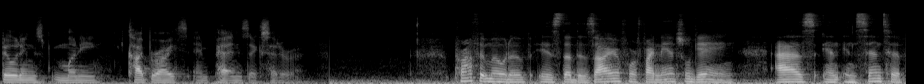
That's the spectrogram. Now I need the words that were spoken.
buildings, money, copyrights, and patents, etc. Profit motive is the desire for financial gain as an incentive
